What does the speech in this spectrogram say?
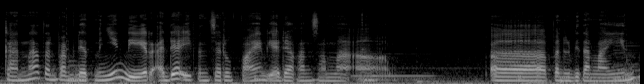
Karena tanpa niat menyindir ada event serupa yang diadakan sama uh, uh, penerbitan lain.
